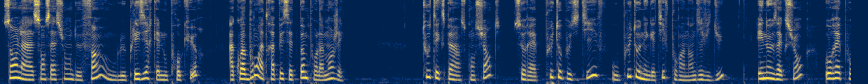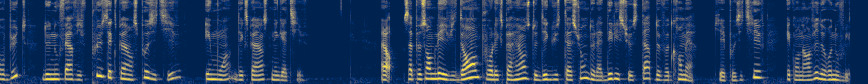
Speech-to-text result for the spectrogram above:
Sans la sensation de faim ou le plaisir qu'elle nous procure, à quoi bon attraper cette pomme pour la manger? Toute expérience consciente serait plutôt positive ou plutôt négative pour un individu, et nos actions auraient pour but de nous faire vivre plus d'expériences positives et moins d'expériences négatives. Alors, ça peut sembler évident pour l'expérience de dégustation de la délicieuse tarte de votre grand-mère, qui est positive et qu'on a envie de renouveler.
